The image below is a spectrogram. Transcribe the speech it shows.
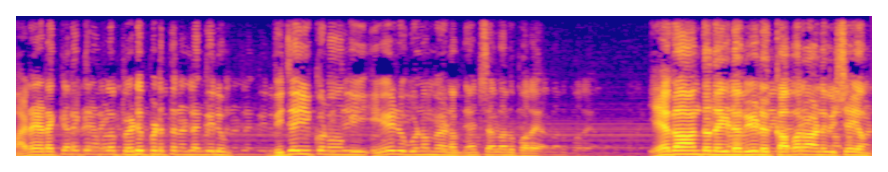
മഴ ഇടയ്ക്കിടയ്ക്ക് നമ്മളെ പേടിപ്പെടുത്തുന്നുണ്ടെങ്കിലും വിജയിക്കണമെങ്കിൽ ഏഴ് ഗുണം വേണം. ഞാൻ അത് പറയാം. ഏകാന്തതയുടെ വീട് കബറാണ് വിഷയം.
